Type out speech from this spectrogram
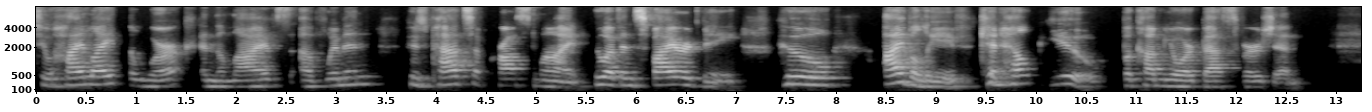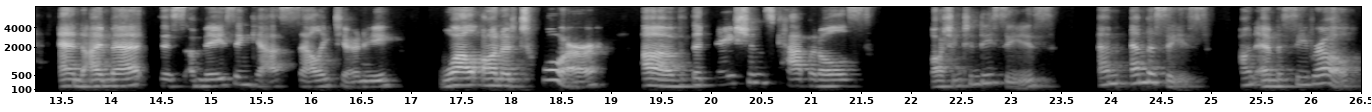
to highlight the work and the lives of women whose paths have crossed mine, who have inspired me, who I believe can help you become your best version. And I met this amazing guest, Sally Tierney, while on a tour of the nation's capitals, Washington, D.C.'s, and embassies on Embassy Row.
